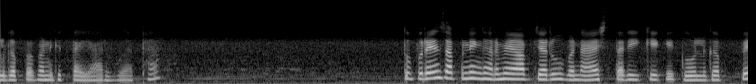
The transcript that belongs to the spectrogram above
गोलगप्पा बन के तैयार हुआ था। तो फ्रेंड्स अपने घर में आप ज़रूर बनाए इस तरीके के गोलगप्पे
